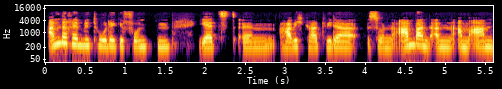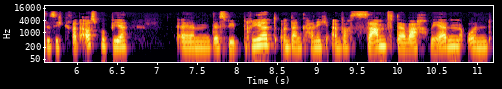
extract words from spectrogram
andere Methode gefunden. Jetzt ähm, habe ich gerade wieder so ein Armband an, am Arm, das ich gerade ausprobiere. Ähm, das vibriert und dann kann ich einfach sanfter wach werden und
